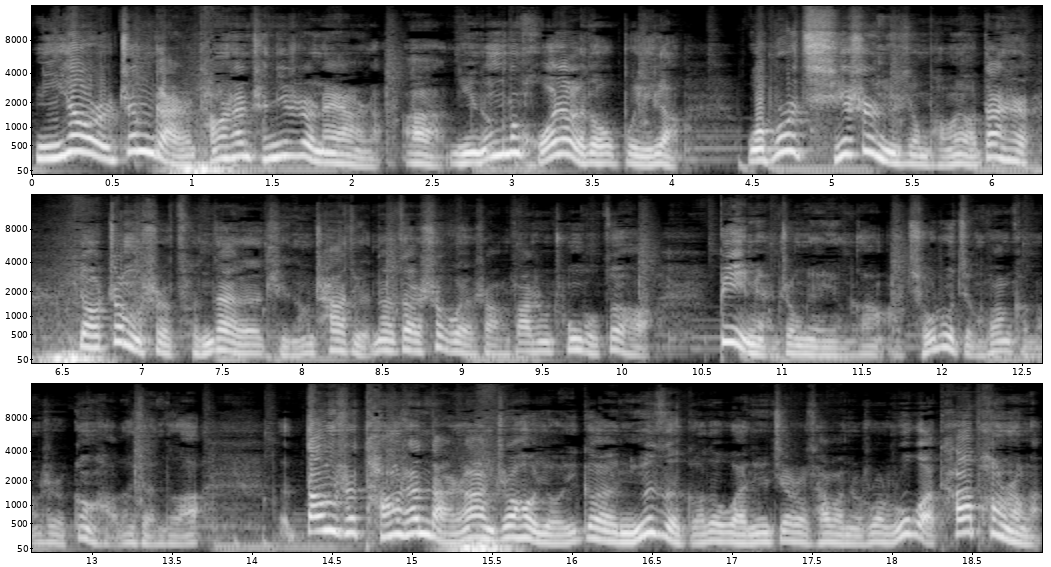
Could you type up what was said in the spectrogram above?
你要是真赶上唐山陈其志那样的啊，你能不能活下来都不一定。我不是歧视女性朋友，但是要正视存在的体能差距。那在社会上发生冲突，最好避免正面硬刚啊，求助警方可能是更好的选择。当时唐山打人案之后，有一个女子格斗冠军接受采访就说，如果她碰上了，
